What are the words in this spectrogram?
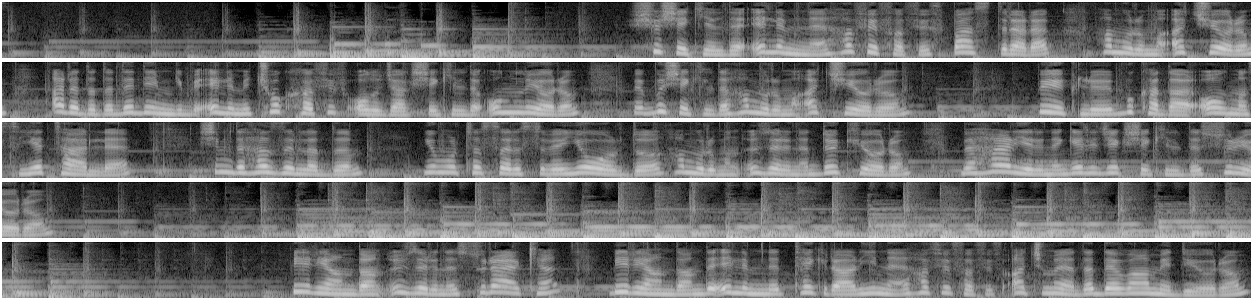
Şu şekilde elimle hafif hafif bastırarak hamurumu açıyorum. Arada da dediğim gibi elimi çok hafif olacak şekilde unluyorum ve bu şekilde hamurumu açıyorum. Büyüklüğü bu kadar olması yeterli. Şimdi hazırladığım yumurta sarısı ve yoğurdu hamurumun üzerine döküyorum ve her yerine gelecek şekilde sürüyorum. Bir yandan üzerine sürerken bir yandan da elimle tekrar yine hafif hafif açmaya da devam ediyorum.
